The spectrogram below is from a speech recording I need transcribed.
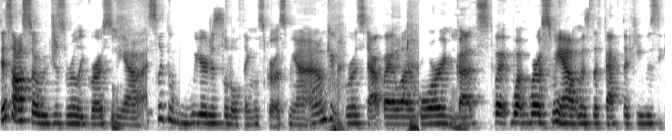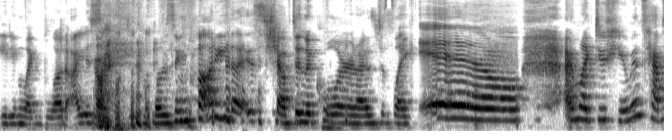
this also just really grossed me out. It's like the weirdest little things gross me out. I don't get grossed out by a lot of gore and mm. guts, but what grossed me out was the fact that he was eating like blood ice, oh. like decomposing body that is shoved in the cooler, and I was just like, ew. I'm like, do humans have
